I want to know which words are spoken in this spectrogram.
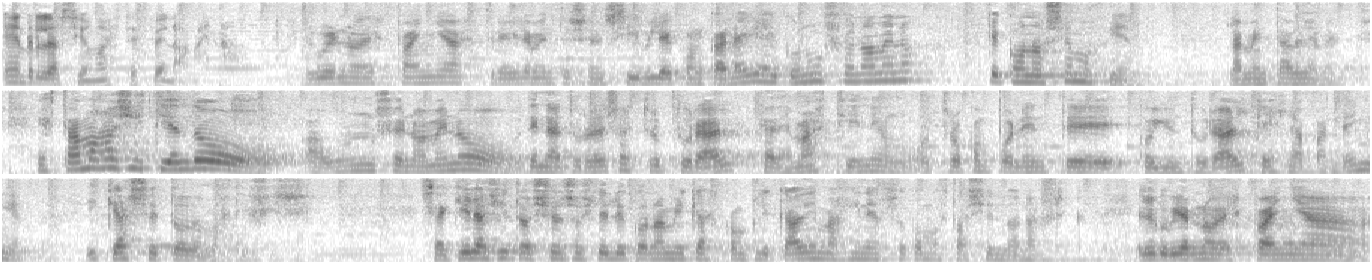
en relación a este fenómeno. El Gobierno de España es terriblemente sensible con Canarias y con un fenómeno que conocemos bien, lamentablemente. Estamos asistiendo a un fenómeno de naturaleza estructural que además tiene otro componente coyuntural que es la pandemia y que hace todo más difícil. Si aquí la situación social y económica es complicada, imagínense cómo está siendo en África. El Gobierno de España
